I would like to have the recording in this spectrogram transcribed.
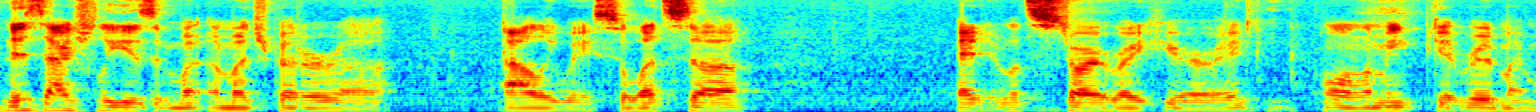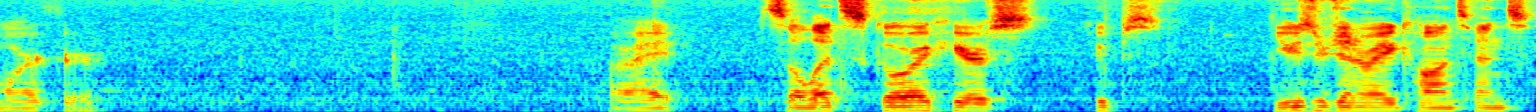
This actually is a, mu a much better uh, alleyway. So let's uh, edit, let's start right here. Right. Hold on. Let me get rid of my marker. All right. So let's go right here. Oops. User generated content.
